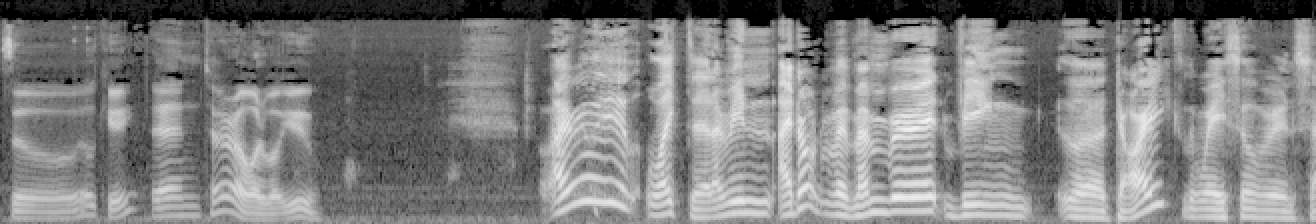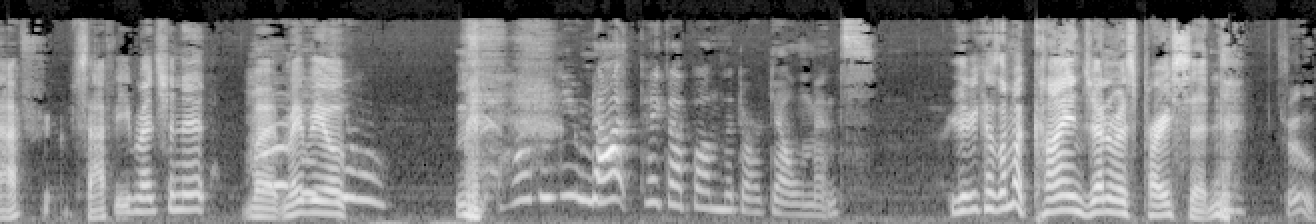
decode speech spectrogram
So okay, and Tara, what about you? I really liked it. I mean, I don't remember it being uh, dark the way Silver and Saf- Safi mentioned it, but How maybe did it'll. you, how did you not pick up on the dark elements? because I'm a kind, generous person. True.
